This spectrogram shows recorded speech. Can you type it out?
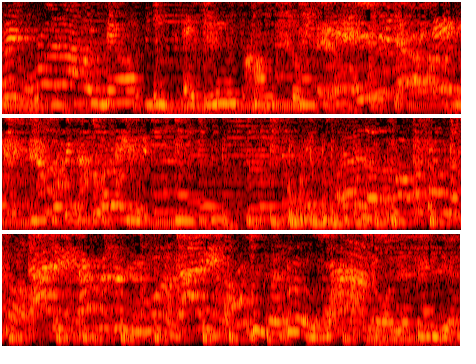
Big brother out there. It's a dream come true. Yo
